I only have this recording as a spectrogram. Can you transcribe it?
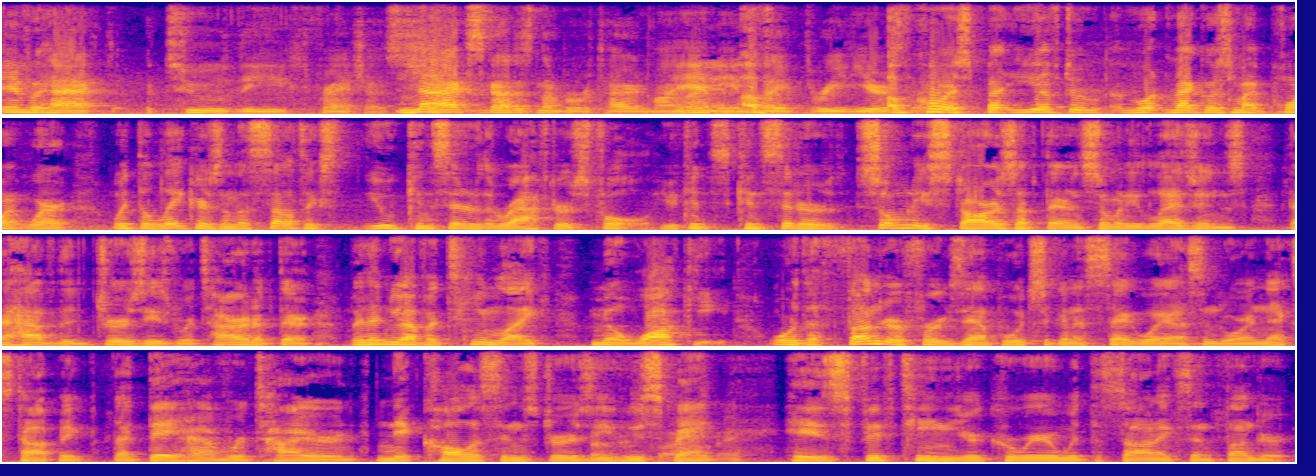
Your For- impact to the franchise. Not- Shaq's got his number retired in Miami and Of- played three years. Of there. course, but you have to. What that goes to my point where with the Lakers and the Celtics, you consider the rafters full. You can consider so many stars up there and so many legends that have the jerseys retired up there. But then you have a team like Milwaukee or the Thunder, for example, which is going to segue us into our next topic. That they have retired Nick Collison's jersey, who spent surprise me. His 15 year career with the Sonics and Thunder.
